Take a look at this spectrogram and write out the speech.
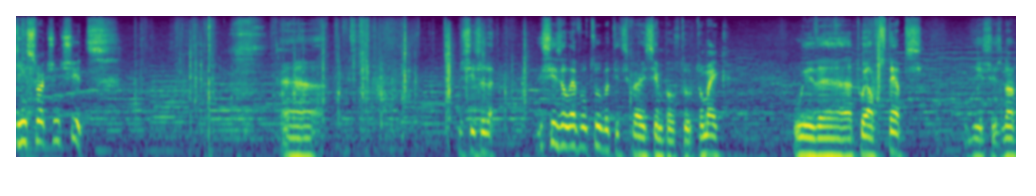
instruction sheets. Uh, this is a this is a level 2 but it's very simple to, to make with uh, 12 steps. This is not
